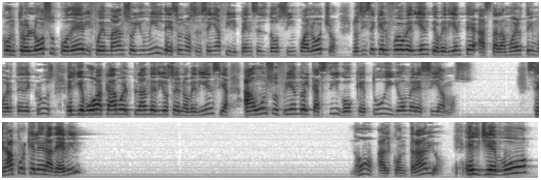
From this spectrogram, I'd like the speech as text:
controló su poder y fue manso y humilde. Eso nos enseña Filipenses 2, 5 al 8. Nos dice que Él fue obediente, obediente hasta la muerte y muerte de cruz. Él llevó a cabo el plan de Dios en obediencia, aún sufriendo el castigo que tú y yo merecíamos. ¿Será porque Él era débil? No, al contrario. Él llevó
